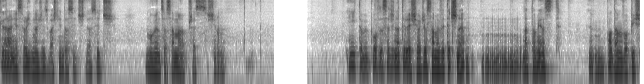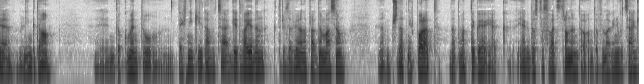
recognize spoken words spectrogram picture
generalnie solidność jest właśnie dosyć, dosyć mówiąca sama przez się. I to by było w zasadzie na tyle, jeśli chodzi o same wytyczne. Natomiast podam w opisie link do y, dokumentu techniki dla WCAG 2.1, który zawiera naprawdę masę przydatnych porad na temat tego, jak, jak dostosować stronę do, do wymagań WCAG.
